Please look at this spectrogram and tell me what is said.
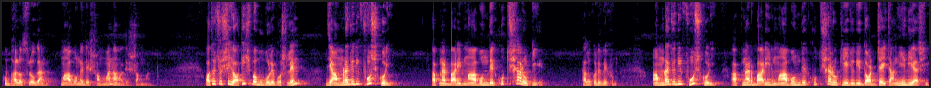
খুব ভালো স্লোগান, মা বোনেদের সম্মান, আমাদের সম্মান। অথচ সেই অতীশবাবু বলে বসলেন যে আমরা যদি ফোঁস করি, আপনার বাড়ির মা বোনদের কুৎসা রটিয়ে, ভালো করে দেখুন, আমরা যদি ফোঁস করি, আপনার বাড়ির মা বোনদের কুৎসা রটিয়ে যদি দরজায় টাঙিয়ে দিয়ে আসি,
